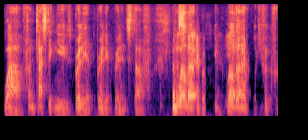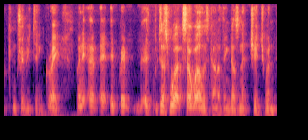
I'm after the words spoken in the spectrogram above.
Wow, fantastic news. Brilliant, brilliant, brilliant stuff. And well done, everybody. Well Yeah. done, everybody, for, for contributing. Great. But it, it, it, it, it just works so well, this kind of thing, doesn't it, Chidge, when,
